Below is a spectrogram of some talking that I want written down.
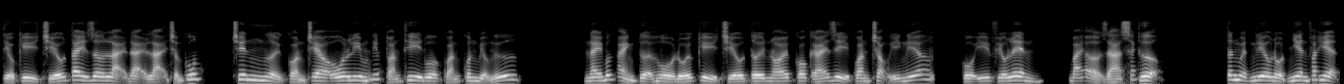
tiểu kỳ chiếu tay giơ lại đại lại chấm cút, trên người còn treo Olympic toán thi đua quán quân biểu ngữ. Nay bức ảnh tựa hồ đối kỳ chiếu tới nói có cái gì quan trọng ý nghĩa, cố ý phiếu lên, bãi ở giá sách thượng. Tân Nguyệt Nghiêu đột nhiên phát hiện,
